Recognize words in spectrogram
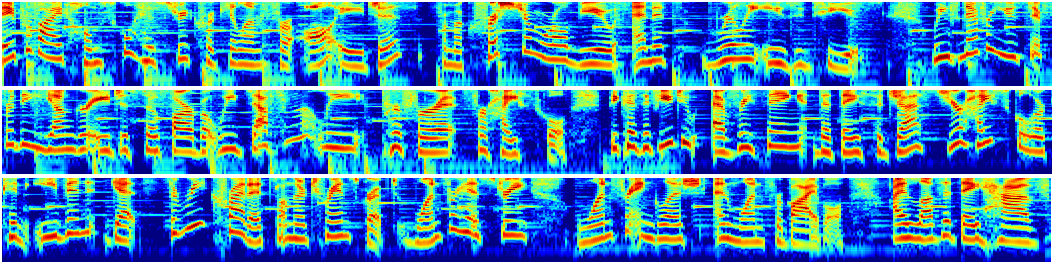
They provide homeschool history curriculum for all ages from a Christian worldview, and it's really easy to use. We've never used it for the younger ages so far, but we definitely prefer it for high school because if you do everything that they suggest, your high schooler can even get three credits on their transcript one for history, one for English, and one for Bible. I love that they have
